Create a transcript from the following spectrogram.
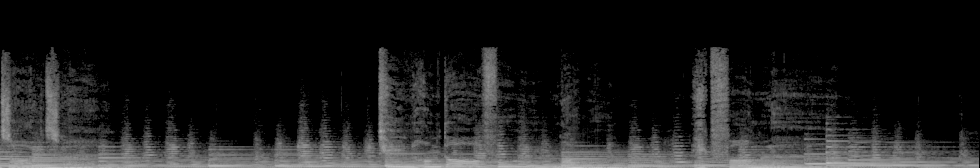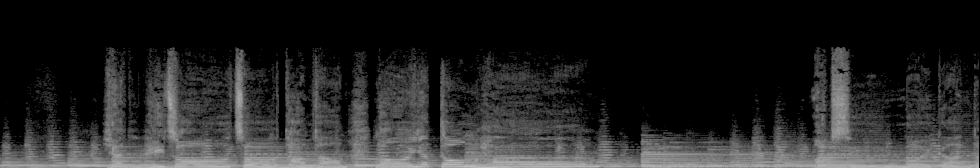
在场。天空多灰。放亮，一起坐坐谈谈来日动向。莫视外间低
